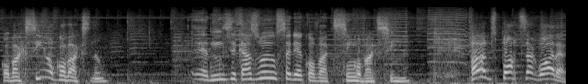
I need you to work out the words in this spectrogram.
Covaxin ou Covax não? É, nesse caso seria Covaxin. Covaxin, né? Fala de esportes agora.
